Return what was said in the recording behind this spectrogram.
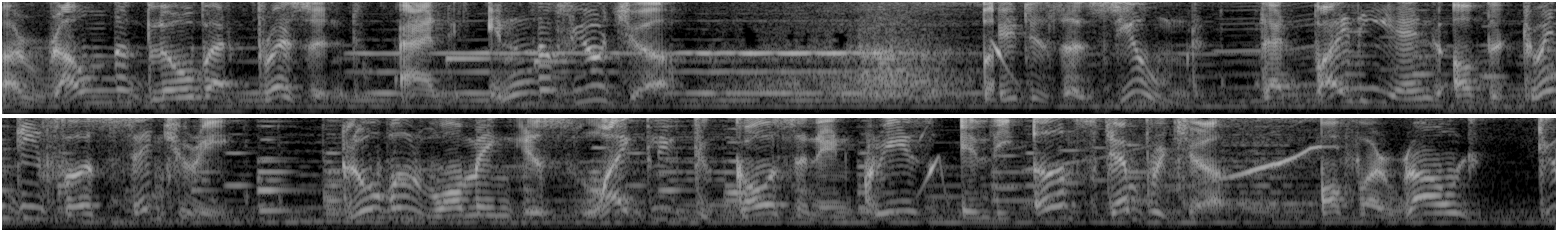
around the globe at present and in the future. It is assumed that by the end of the 21st century, global warming is likely to cause an increase in the Earth's temperature of around 2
